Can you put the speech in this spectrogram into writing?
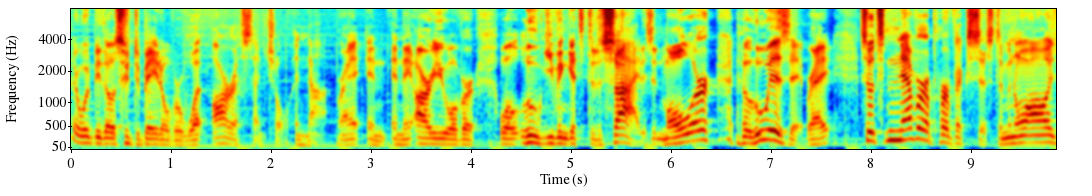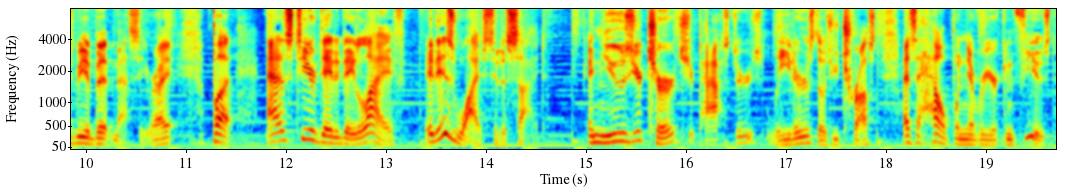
there would be those who debate over what are essential and not, right? And, and they argue over, well, who even gets to decide? Is it Mohler? who is it, right? So it's never a perfect system and it'll always be a bit messy, right? But as to your day to day life, it is wise to decide and use your church, your pastors, leaders, those you trust, as a help whenever you're confused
